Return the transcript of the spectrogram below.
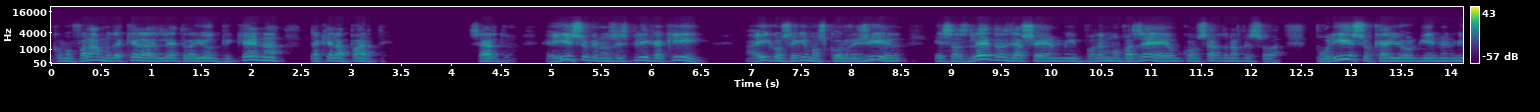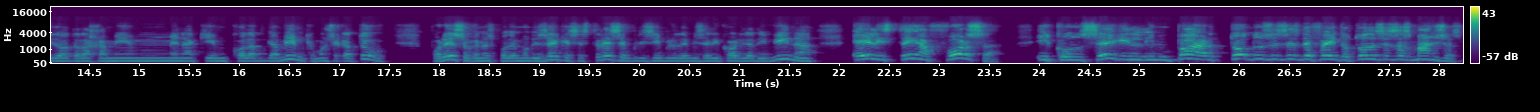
como falamos, daquela letra Yud pequena, daquela parte. Certo? É isso que nos explica aqui. Aí conseguimos corrigir essas letras de Hashem e podemos fazer um concerto na pessoa. Por isso que a Yurgim Midot Rachamim Menakim Kolab Gamim, que Moshe por isso que nós podemos dizer que esses 13 princípios de misericórdia divina, eles têm a força e conseguem limpar todos esses defeitos, todas essas manchas.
